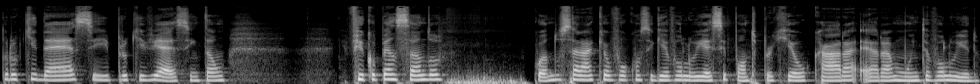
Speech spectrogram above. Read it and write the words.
para o que desse e para o que viesse. Então fico pensando quando será que eu vou conseguir evoluir a esse ponto? Porque o cara era muito evoluído.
